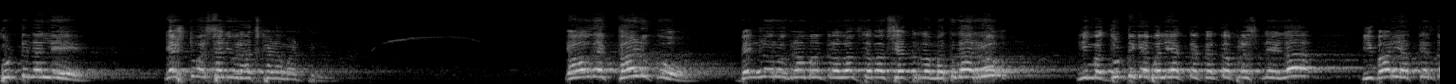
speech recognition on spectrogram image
ದುಡ್ಡಿನಲ್ಲಿ ಎಷ್ಟು ವರ್ಷ ನೀವು ರಾಜಕಾರಣ ಮಾಡ್ತೀರಿ? ಯಾವುದೇ ಕಾರಣಕ್ಕೂ ಬೆಂಗಳೂರು ಗ್ರಾಮಾಂತರ ಲೋಕಸಭಾ ಕ್ಷೇತ್ರದ ಮತದಾರರು ನಿಮ್ಮ ದುಡ್ಡಿಗೆ ಬಲಿಯಾಗ್ತಕ್ಕಂಥ ಪ್ರಶ್ನೆ ಇಲ್ಲ. ಈ ಬಾರಿ ಅತ್ಯಂತ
